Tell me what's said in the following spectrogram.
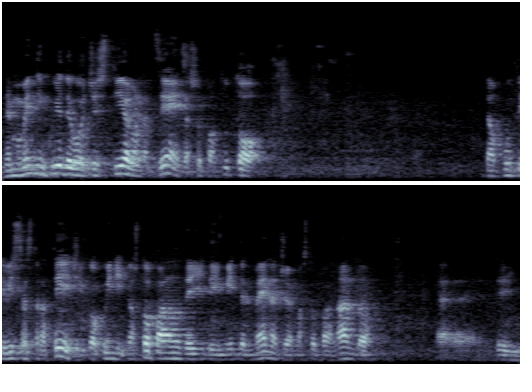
nel momento in cui io devo gestire un'azienda, soprattutto da un punto di vista strategico, quindi non sto parlando dei, dei middle manager, ma sto parlando eh, del,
